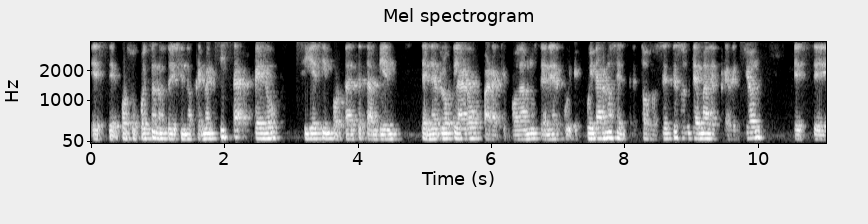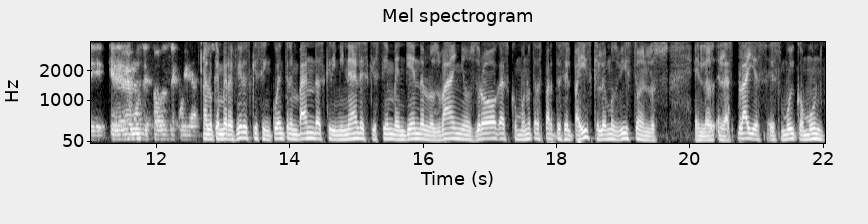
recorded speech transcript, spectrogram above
Este, por supuesto, no estoy diciendo que no exista, pero sí es importante también tenerlo claro para que podamos tener, cuidarnos entre todos. Este es un tema de prevención este, que debemos de todos de cuidar. A lo que me refiero es que se encuentren bandas criminales que estén vendiendo en los baños drogas, como en otras partes del país, que lo hemos visto en, los, en, los, en las playas. Es muy común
